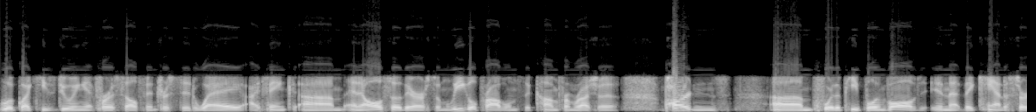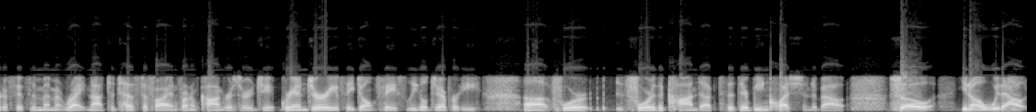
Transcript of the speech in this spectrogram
look like he's doing it for a self-interested way. I think, um, and also there are some legal problems that come from Russia pardons um, for the people involved in that they can't assert a Fifth Amendment right not to testify in front of Congress or a grand jury if they don't face legal jeopardy uh, for for the conduct that they're being questioned about. So, you know, without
